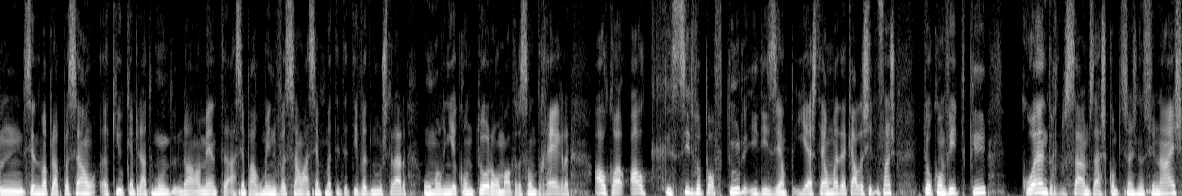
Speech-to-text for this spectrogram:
um, sendo uma preocupação, aqui o Campeonato do Mundo, normalmente há sempre alguma inovação, há sempre uma tentativa de mostrar uma linha condutora ou uma alteração de regra, algo, algo que sirva para o futuro e de exemplo. E esta é uma daquelas situações que eu convido que quando regressarmos às competições nacionais,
